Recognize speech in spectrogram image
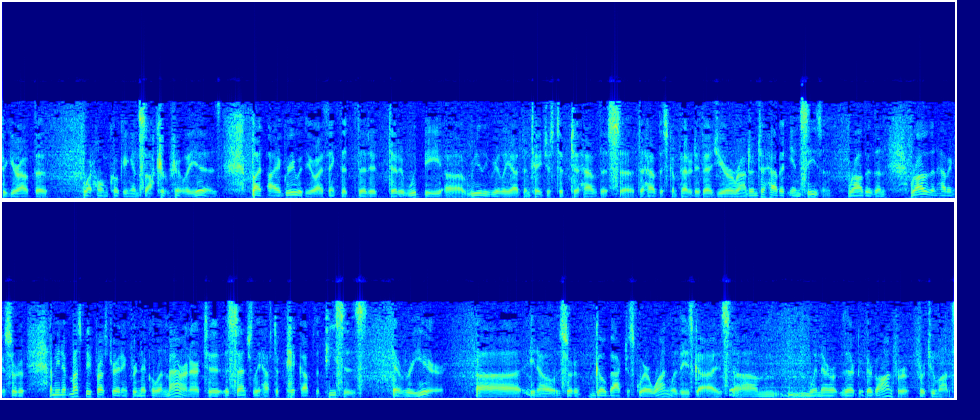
figure out the what home cooking in soccer really is. But I agree with you. I think that, that it that it would be uh, really really advantageous to, to have this uh, to have this competitive edge year around and to have it in season rather than rather than having to sort of. I mean, it must be frustrating for Nicol and Mariner to essentially have to pick up the pieces every year. Uh, you know, sort of go back to square one with these guys um, when they're they're they're gone for for two months.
